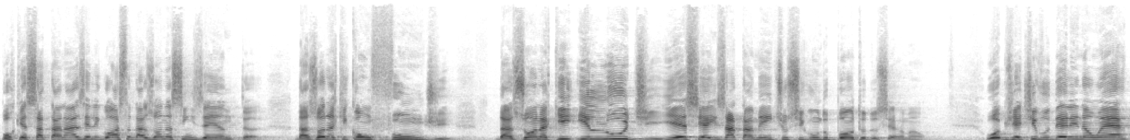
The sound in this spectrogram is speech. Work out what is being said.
Porque Satanás ele gosta da zona cinzenta, da zona que confunde, da zona que ilude, e esse é exatamente o segundo ponto do sermão. O objetivo dele não é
